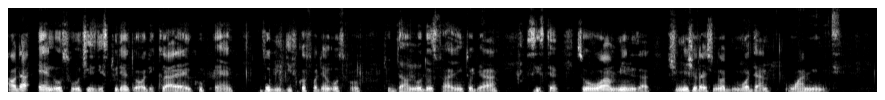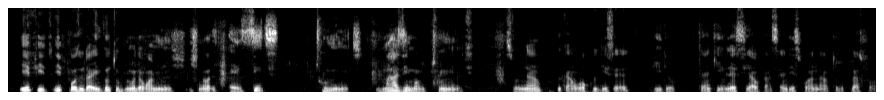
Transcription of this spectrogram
other end also, which is the student or the client group end, it will be difficult for them also to download those files into their system. So what I mean is that you should make sure that it should not be more than one minute. If it if possible that it's going to be more than one minute, it should not exceed two minutes, maximum two minutes. So now we can work with this uh, video. Thank you. Let's see how we can send this one now to the platform.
